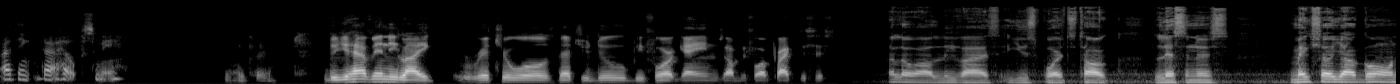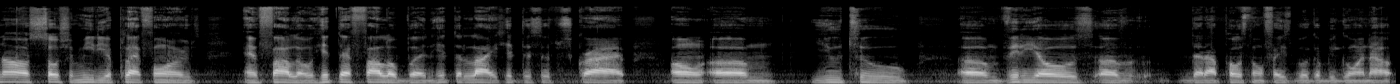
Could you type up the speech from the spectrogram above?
I think that helps me. Okay. Do you have any like rituals that you do before games or before practices? Hello, all Levi's Youth Sports Talk listeners. Make sure y'all go on all social media platforms and follow. Hit that follow button, hit the like, hit the subscribe on um, YouTube. Um, videos of that I post on Facebook will be going out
